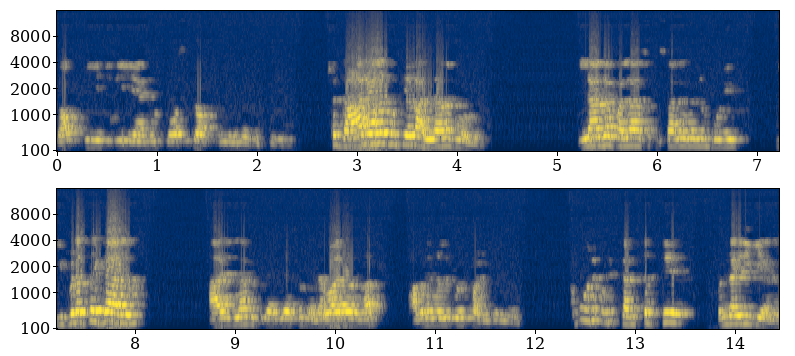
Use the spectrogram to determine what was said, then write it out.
ഡോക്ടർ പി എച്ച് ഡി ചെയ്യാനും പോസ്റ്റ് ഡോക്ടറിനൊക്കെ ചെയ്യുന്നു പക്ഷെ ധാരാളം കുട്ടികൾ അല്ലാതെ പോകുന്നു. അല്ലാതെ പല സംസ്ഥാനങ്ങളിലും പോയി ഇവിടത്തെക്കാളും ആളുള്ള വിദ്യാഭ്യാസ നിലവാരമുള്ള അവിടങ്ങളിൽ പോയി പഠിക്കുന്നുണ്ട്. അപ്പോൾ ഒരു ഒരു കൺസെപ്റ്റ് ഉണ്ടായിരിക്കുകയാണ്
